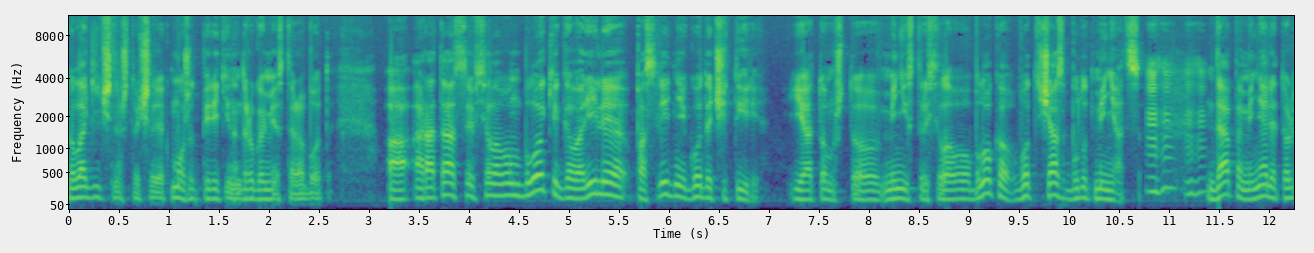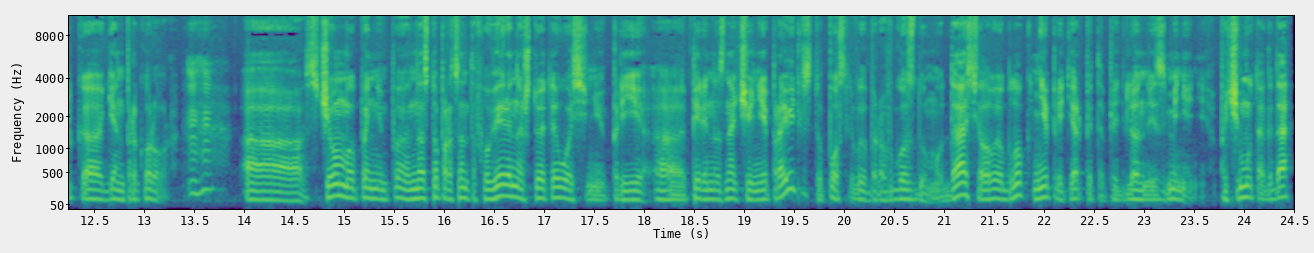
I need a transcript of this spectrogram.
логично, что человек может перейти на другое место работы. А о ротации в силовом блоке говорили последние года четыре и о том, что министры силового блока вот сейчас будут меняться. Uh-huh, uh-huh. Да, поменяли только генпрокурора. Uh-huh. А, с чего мы на 100% уверены, что этой осенью при а, переназначении правительства после выборов в Госдуму, да, силовой блок не претерпит определенные изменения. Почему тогда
